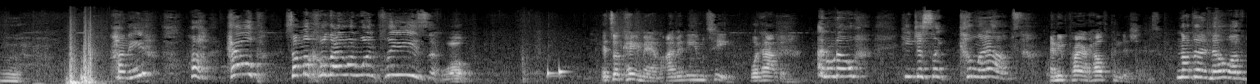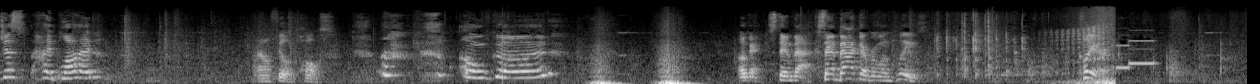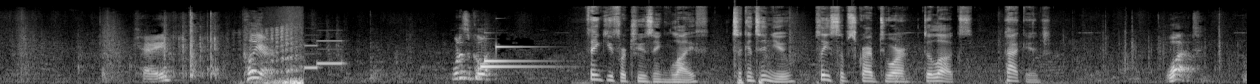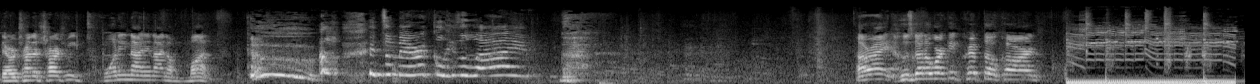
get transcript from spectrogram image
Honey? Uh, help! Someone call 911, please! Whoa. It's okay, ma'am. I'm an EMT. What happened? I don't know. He just like collapsed. Any prior health conditions? Not that I know of, just high blood. I don't feel a pulse. Oh, God. Okay, stand back. Stand back, everyone, please. Clear. Okay. Clear. What is it called? Thank you for choosing Life. To continue, please subscribe to our deluxe package. What? They were trying to charge me twenty ninety nine a month. it's a miracle he's alive. All right, who's got a working crypto card?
